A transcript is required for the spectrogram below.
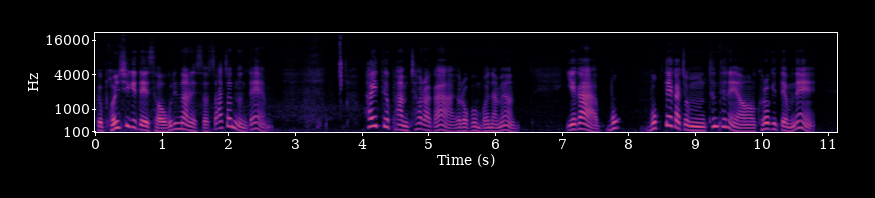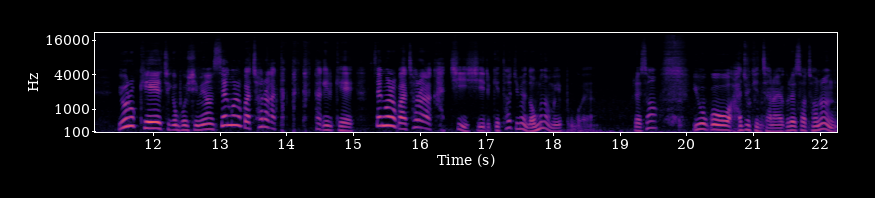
그 번식이 돼서 우리나라에서 싸졌는데, 화이트팜 철화가 여러분 뭐냐면, 얘가 목 목대가 좀 튼튼해요. 그렇기 때문에 요렇게 지금 보시면 생얼과 철화가 탁탁탁탁 이렇게 생얼과 철화가 같이 이렇게 터지면 너무너무 예쁜 거예요. 그래서 요거 아주 괜찮아요. 그래서 저는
